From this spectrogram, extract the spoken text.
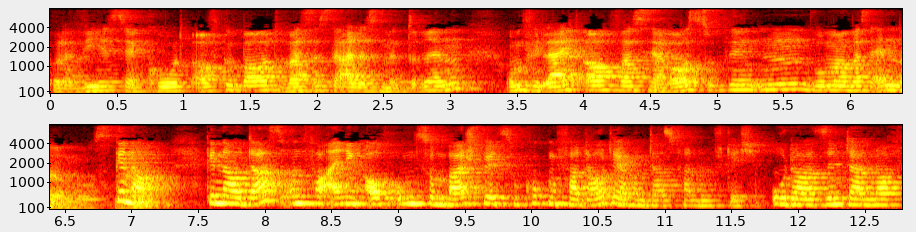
oder wie ist der Code aufgebaut, was ist da alles mit drin, um vielleicht auch was herauszufinden, wo man was ändern muss. Genau, genau das und vor allen Dingen auch, um zum Beispiel zu gucken, verdaut der Hund das vernünftig? Oder sind da noch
